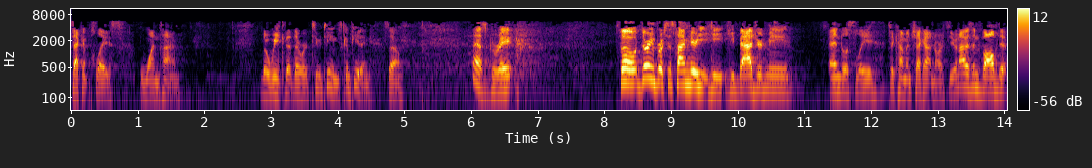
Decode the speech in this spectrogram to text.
second place one time. The week that there were two teams competing. So that's great. So during Brooks' time here, he, he, he badgered me endlessly to come and check out Northview. And I was involved at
